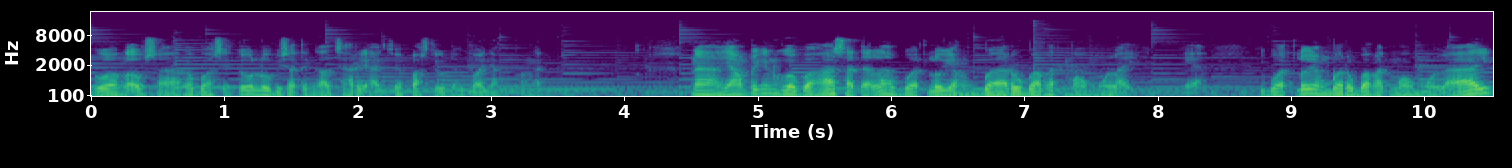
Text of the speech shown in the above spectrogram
Gue nggak usah ngebahas itu lu bisa tinggal cari aja pasti udah banyak banget. Nah, yang pengen gue bahas adalah buat lo yang baru banget mau mulai. Buat lo yang baru banget mau mulai,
